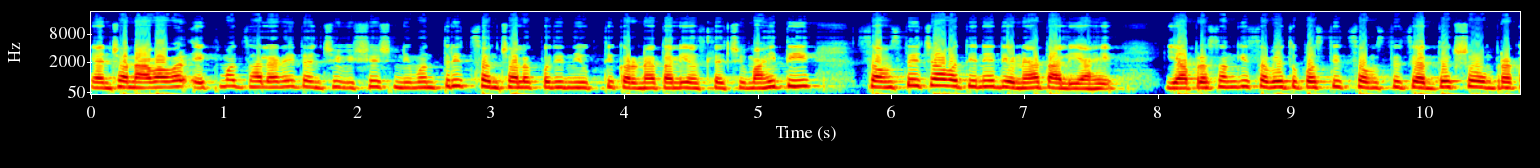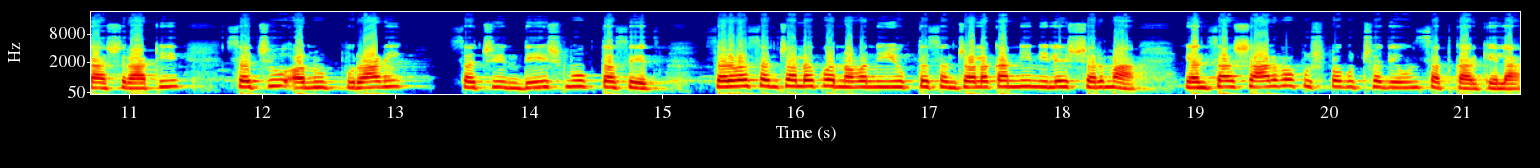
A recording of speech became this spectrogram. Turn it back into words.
यांच्या नावावर एकमत झाल्याने त्यांची विशेष निमंत्रित संचालकपदी नियुक्ती करण्यात आली असल्याची माहिती संस्थेच्या वतीने देण्यात आली आहे. या प्रसंगी सभेत उपस्थित संस्थेचे अध्यक्ष ओमप्रकाश राठी सचिव अनुप पुराणिक सचिन देशमुख तसेच सर्व संचालक व नवनियुक्त संचालकांनी निलेश शर्मा यांचा शाल व पुष्पगुच्छ देऊन सत्कार केला.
